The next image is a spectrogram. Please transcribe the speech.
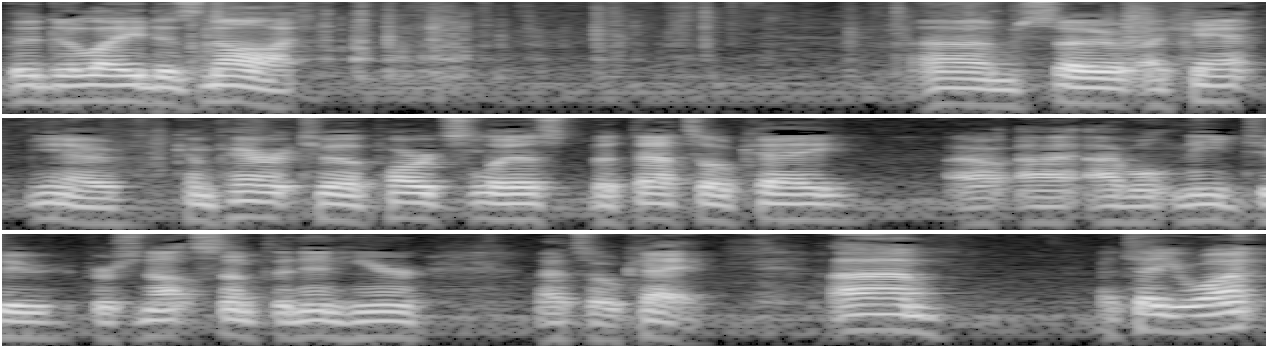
The delay does not. Um, so I can't, you know, compare it to a parts list, but that's okay. I, I, I won't need to. If there's not something in here, that's okay. Um, I tell you what,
